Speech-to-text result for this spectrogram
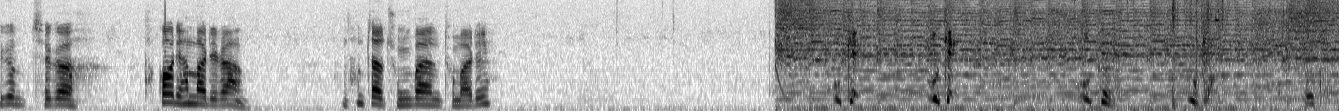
지금 제가 턱걸이 한 마리랑 한 3자 중반 두 마리? 오케이! 오케이! 오케이! 오케이! 오케이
